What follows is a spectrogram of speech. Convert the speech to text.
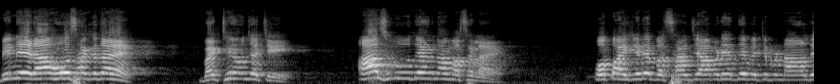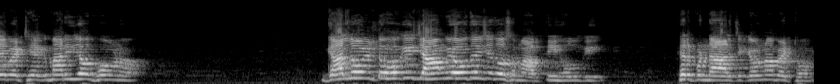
ਵੀ ਹਨੇਰਾ ਹੋ ਸਕਦਾ ਹੈ। ਬੈਠੇ ਹੋ ਜੱਚੇ। ਆ ਸਬੂਤ ਦੇਣ ਦਾ ਮਸਲਾ ਹੈ। ਉਹ ਭਾਈ ਜਿਹੜੇ ਬੱਸਾਂ 'ਚ ਆਵੜੇ ਦੇ ਵਿੱਚ ਪੰਡਾਲ ਦੇ ਬੈਠੇ ਮਾਰੀ ਜਾਓ ਫੋਨ। ਗੱਲ ਉਲਟ ਹੋ ਗਈ, ਜਾਓਗੇ ਉਹਦੇ ਜਦੋਂ ਸਮਾਪਤੀ ਹੋਊਗੀ। ਫਿਰ ਪੰਡਾਲ 'ਚ ਕਿਉਂ ਨਾ ਬੈਠੋ?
